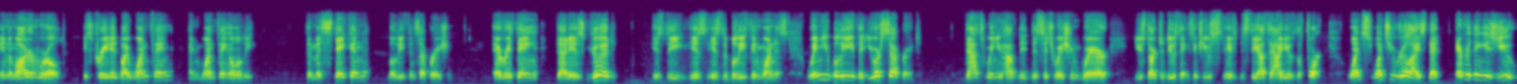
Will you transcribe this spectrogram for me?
in the modern world is created by one thing and one thing only, the mistaken belief in separation. Everything that is good is the, is, is the belief in oneness. When you believe that you are separate, that's when you have the, the situation where you start to do things. If you, if it's the idea of the fork, once, once you realize that everything is you,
